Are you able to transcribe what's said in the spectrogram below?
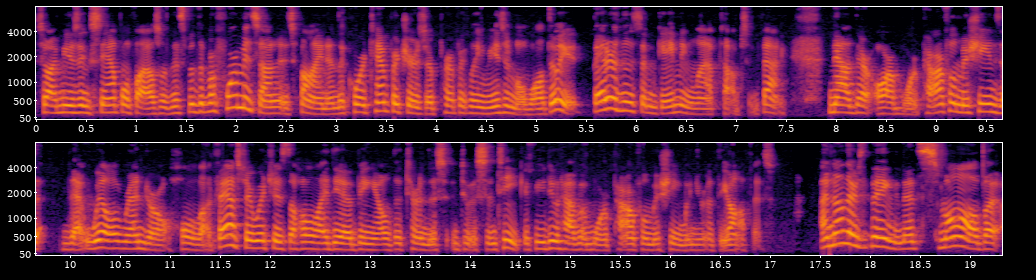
so I'm using sample files with this, but the performance on it is fine, and the core temperatures are perfectly reasonable while doing it. Better than some gaming laptops, in fact. Now, there are more powerful machines that will render a whole lot faster, which is the whole idea of being able to turn this into a Cintiq if you do have a more powerful machine when you're at the office. Another thing that's small, but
